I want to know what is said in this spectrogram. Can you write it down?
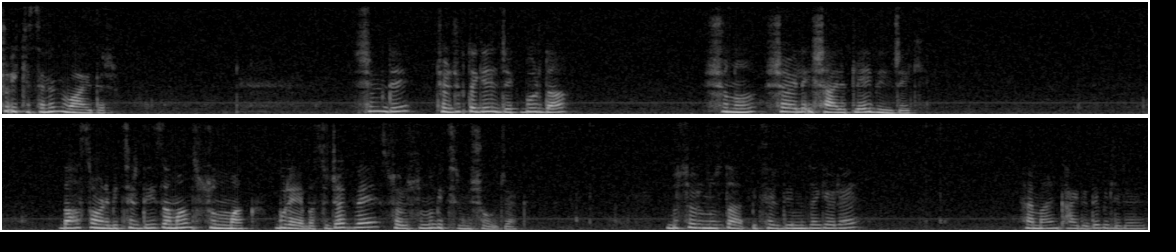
Şu ikisinin vardır. Şimdi çocuk da gelecek burada şunu şöyle işaretleyebilecek. Daha sonra bitirdiği zaman sunmak buraya basacak ve sorusunu bitirmiş olacak. Bu sorumuzu da bitirdiğimize göre hemen kaydedebiliriz.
